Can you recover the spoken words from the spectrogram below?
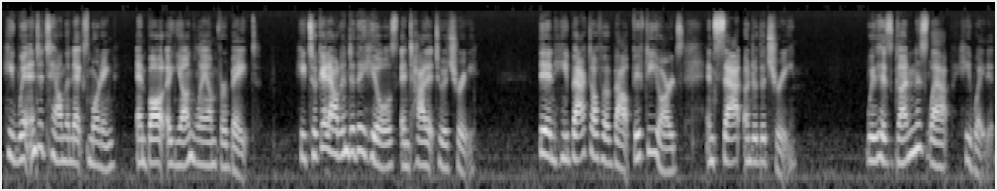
He went into town the next morning and bought a young lamb for bait. He took it out into the hills and tied it to a tree. Then he backed off about fifty yards and sat under the tree. With his gun in his lap, he waited.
